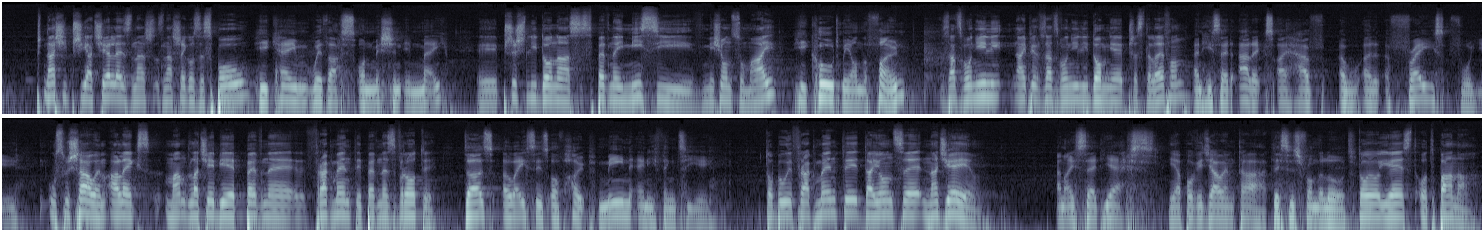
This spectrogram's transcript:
nasi przyjaciele z, nas, z naszego zespołu he came with us on mission in May. y, przyszli do nas z pewnej misji w miesiącu maj. He called me on the phone Zadzwonili, najpierw zadzwonili do mnie przez telefon. and he said, Alex, I have a, a, a phrase for you. Usłyszałem, Alex, mam dla ciebie pewne fragmenty, pewne zwroty. Does Oasis of Hope mean anything to you? To były fragmenty dające nadzieję. And I said, Yes, Ja powiedziałem tak. this is from the Lord. To jest od Pana.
